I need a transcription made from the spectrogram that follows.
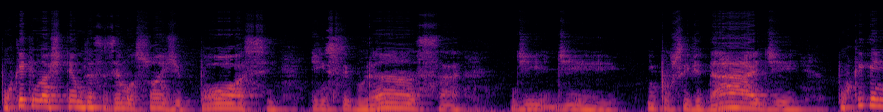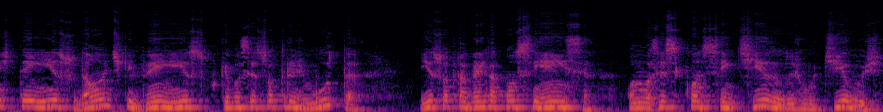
por que, que nós temos essas emoções de posse, de insegurança, de, de impulsividade, por que, que a gente tem isso? Da onde que vem isso? Porque você só transmuta isso através da consciência. Quando você se conscientiza dos motivos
